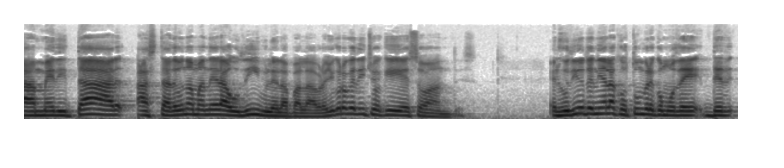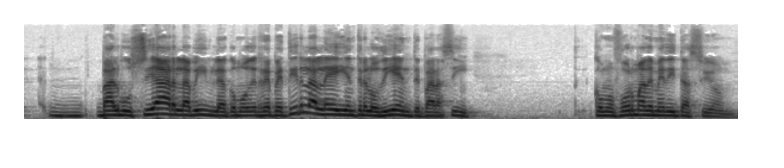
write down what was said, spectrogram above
a meditar hasta de una manera audible la palabra. Yo creo que he dicho aquí eso antes. El judío tenía la costumbre como de, balbucear la Biblia, como de repetir la ley entre los dientes para sí, como forma de meditación.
